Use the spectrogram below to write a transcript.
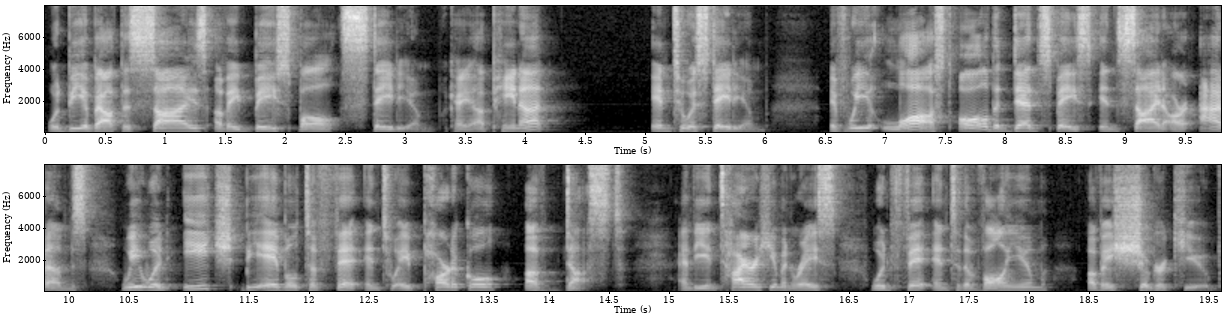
would be about the size of a baseball stadium. Okay, a peanut into a stadium. If we lost all the dead space inside our atoms, we would each be able to fit into a particle of dust, and the entire human race would fit into the volume of a sugar cube.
